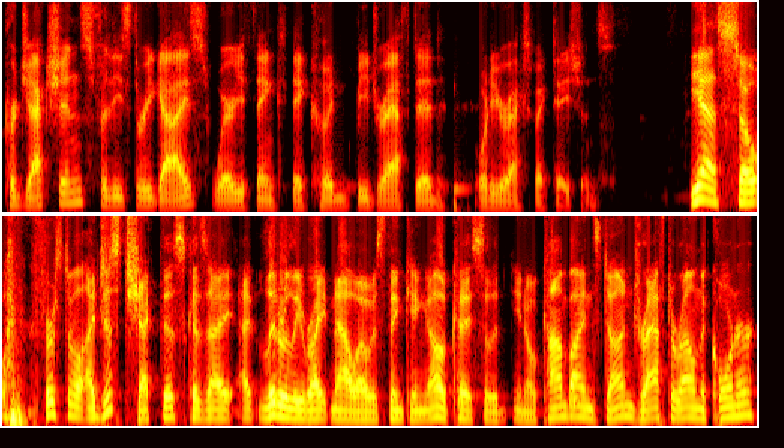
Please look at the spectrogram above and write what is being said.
projections for these three guys, where you think they could be drafted. What are your expectations? Yeah. So first of all, I just checked this because I, I literally right now I was thinking, oh, okay, so you know, combine's done, draft around the corner.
